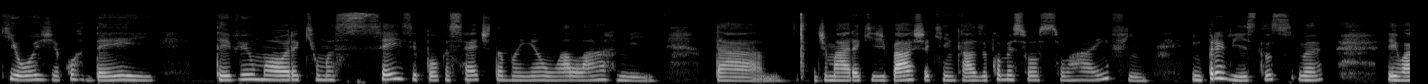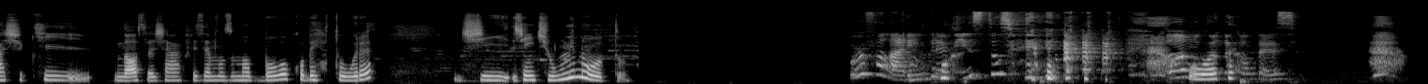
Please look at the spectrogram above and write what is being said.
que hoje acordei. Teve uma hora que umas seis e poucas, sete da manhã, um alarme da, de uma área aqui de baixo, aqui em casa, começou a soar, enfim, imprevistos, né? Eu acho que, nossa, já fizemos uma boa cobertura de. Gente, um minuto. Por falar em imprevistos. amo o quando outro... acontece.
